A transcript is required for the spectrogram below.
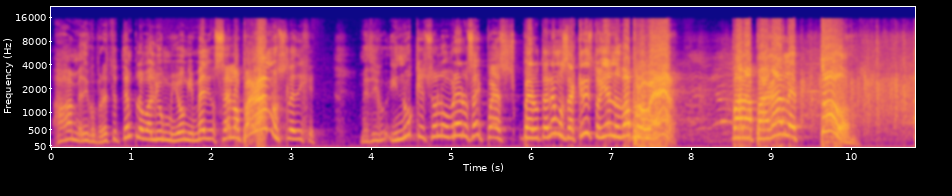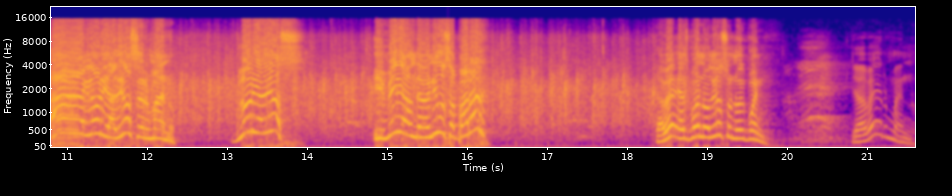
Ah, me dijo, pero este templo valió un millón y medio, se lo pagamos, le dije. Me digo, y no que solo obreros hay, pues, pero tenemos a Cristo y Él nos va a proveer para pagarle todo. Ah, gloria a Dios, hermano. Gloria a Dios. Y mire a dónde venimos a parar. Ya ve, ¿es bueno Dios o no es bueno? Ya ve, hermano.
